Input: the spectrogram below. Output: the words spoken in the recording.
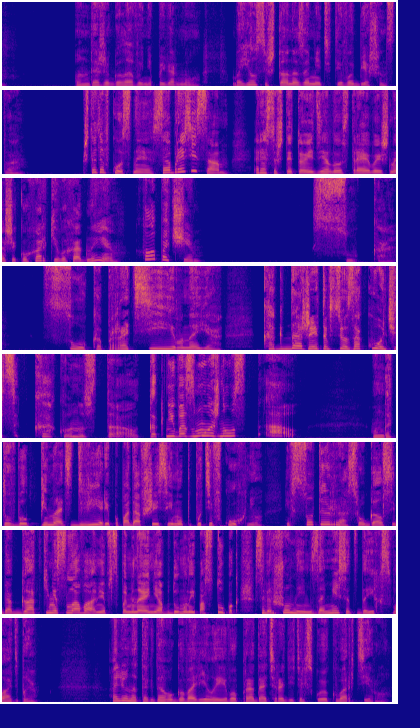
Он даже головы не повернул — Боялся, что она заметит его бешенство. «Что-то вкусное, сообрази сам, раз уж ты то и дело устраиваешь нашей кухарке выходные. Хлопачи». «Сука! Сука противная! Когда же это все закончится? Как он устал! Как невозможно устал!» Он готов был пинать двери, попадавшиеся ему по пути в кухню, и в сотый раз ругал себя гадкими словами, вспоминая необдуманный поступок, совершенный им за месяц до их свадьбы. Алена тогда уговорила его продать родительскую квартиру.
